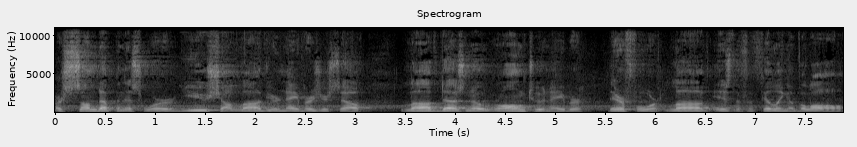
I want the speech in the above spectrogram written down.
are summed up in this word, you shall love your neighbor as yourself. Love does no wrong to a neighbor, therefore, love is the fulfilling of the law.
